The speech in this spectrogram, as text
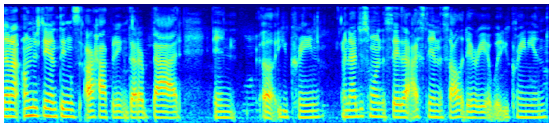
Now, I understand things are happening that are bad in uh, Ukraine, and I just wanted to say that I stand in solidarity with Ukrainians.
